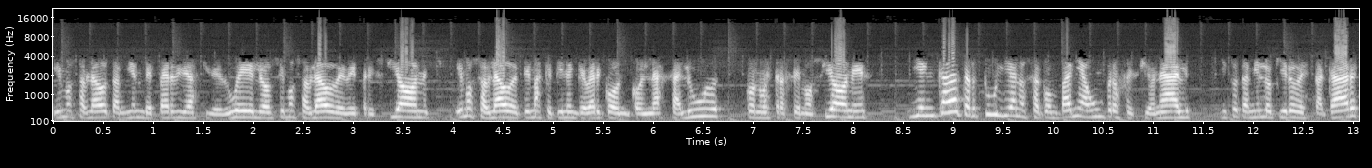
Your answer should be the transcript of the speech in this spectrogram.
hemos hablado también de pérdidas y de duelos, hemos hablado de depresión, hemos hablado de temas que tienen que ver con, con la salud, con nuestras emociones. Y en cada tertulia nos acompaña un profesional, y esto también lo quiero destacar.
